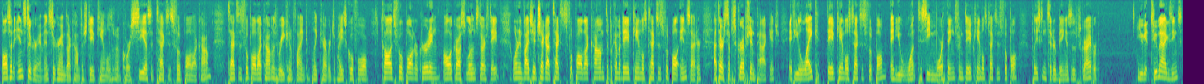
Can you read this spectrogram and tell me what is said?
Follow us on Instagram, Instagram.com slash Dave Campbell's. And, of course, see us at TexasFootball.com. TexasFootball.com is where you can find complete coverage of high school football, college football, and recruiting all across the Lone Star State. I want to invite you to check out TexasFootball.com to become a Dave Campbell's Texas Football Insider. That's our subscription package. If you like Dave Campbell's Texas Football and you want to see more things from Dave Campbell's Texas Football, please consider being a subscriber. You get two magazines.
